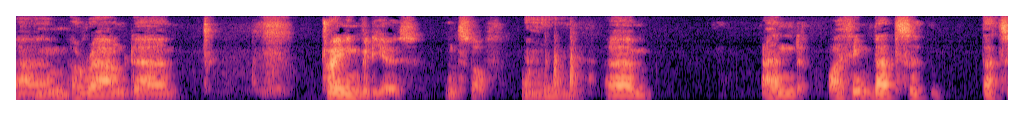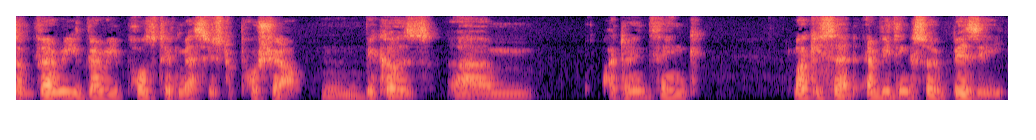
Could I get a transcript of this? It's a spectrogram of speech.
um, around um, training videos and stuff. Mm, Um, and I think that's a, that's a very very positive message to push out mm, because um, I don't think, like you said, everything's so busy.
